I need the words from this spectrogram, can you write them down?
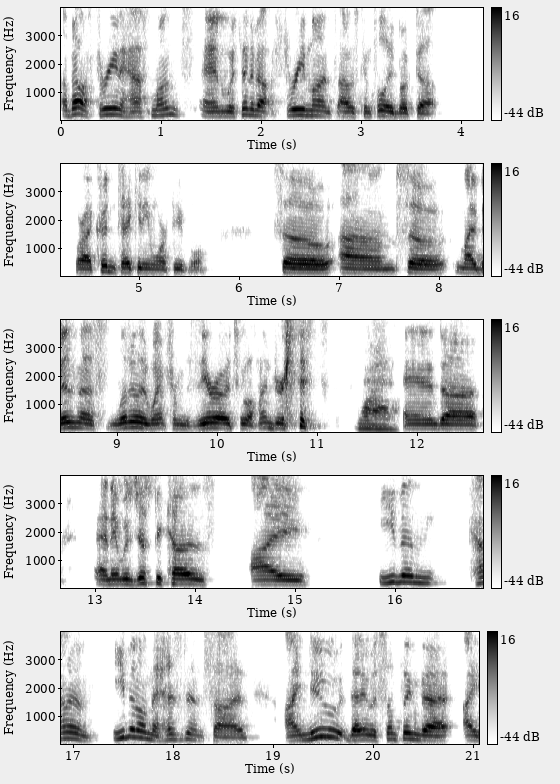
about three and a half months, and within about three months, I was completely booked up, where I couldn't take any more people. So, um, so my business literally went from zero to a hundred. wow! And uh, and it was just because I, even kind of even on the hesitant side, I knew that it was something that I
